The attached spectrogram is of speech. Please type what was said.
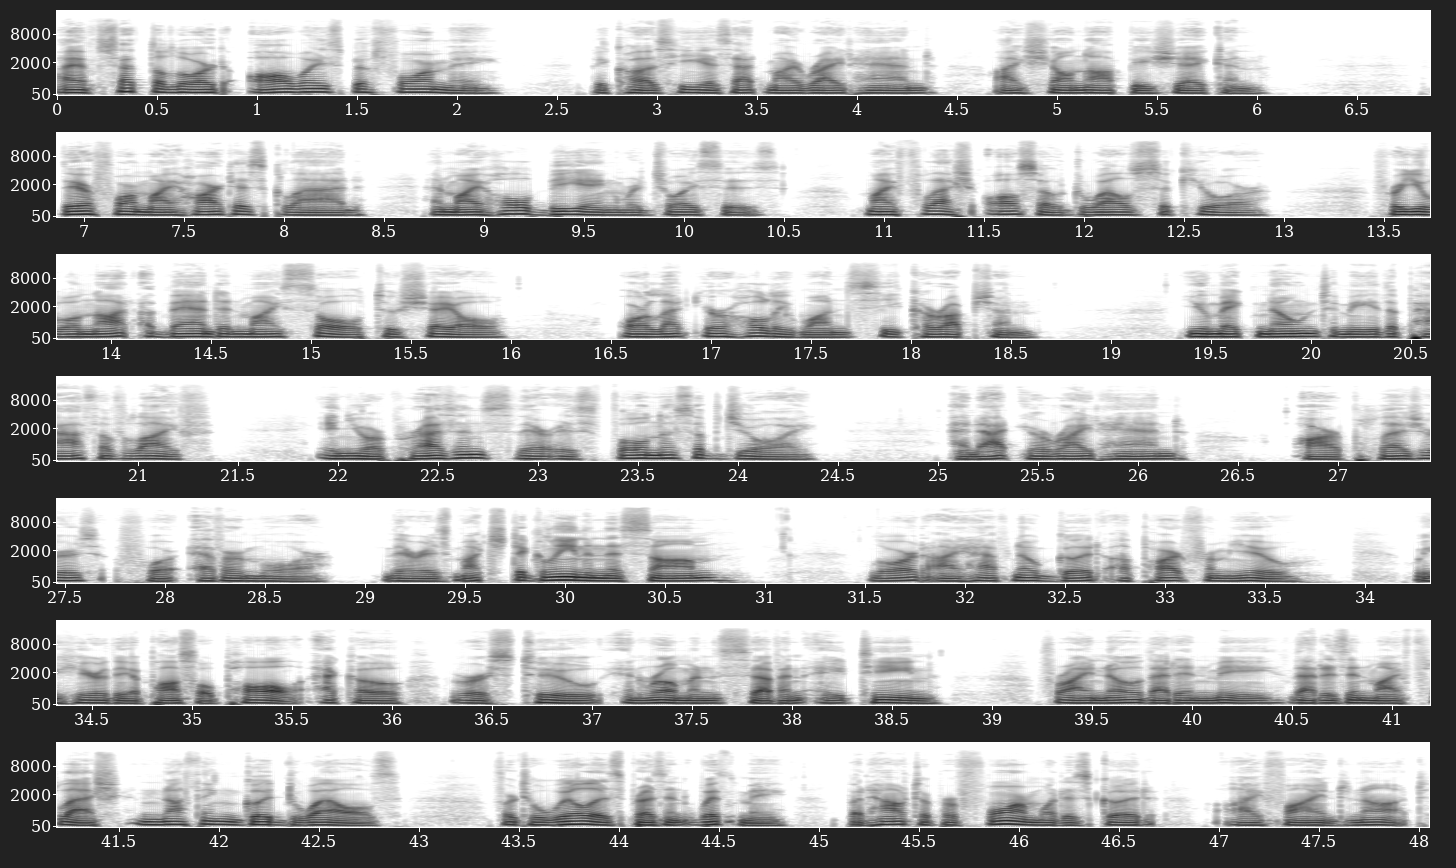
I have set the Lord always before me. Because he is at my right hand, I shall not be shaken. Therefore my heart is glad, and my whole being rejoices. My flesh also dwells secure. For you will not abandon my soul to Sheol, or let your Holy One see corruption. You make known to me the path of life. In your presence there is fullness of joy, and at your right hand are pleasures for evermore. There is much to glean in this psalm. Lord, I have no good apart from you. We hear the apostle Paul echo verse 2 in Romans 7:18. For I know that in me, that is in my flesh, nothing good dwells. For to will is present with me, but how to perform what is good I find not.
